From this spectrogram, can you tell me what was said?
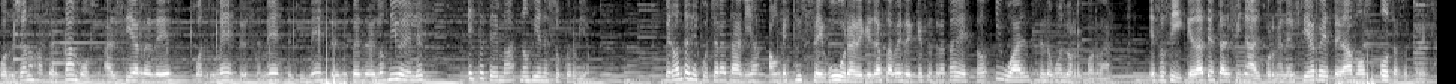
cuando ya nos acercamos al cierre de cuatrimestre, semestre, trimestre, depende de los niveles, este tema nos viene súper bien. Pero antes de escuchar a Tania, aunque estoy segura de que ya sabes de qué se trata esto, igual te lo vuelvo a recordar. Eso sí, quédate hasta el final, porque en el cierre te damos otra sorpresa.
